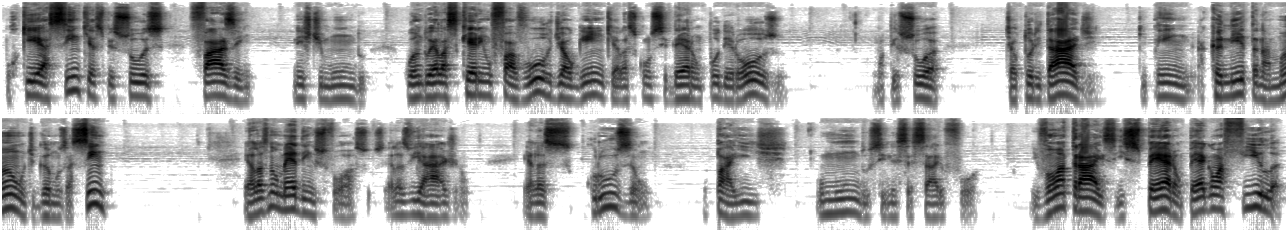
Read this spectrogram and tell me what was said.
porque é assim que as pessoas fazem neste mundo. Quando elas querem o favor de alguém que elas consideram poderoso, uma pessoa de autoridade, que tem a caneta na mão, digamos assim, elas não medem esforços, elas viajam, elas cruzam o país, o mundo, se necessário for. E vão atrás, esperam, pegam a fila,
